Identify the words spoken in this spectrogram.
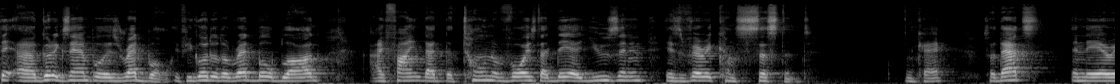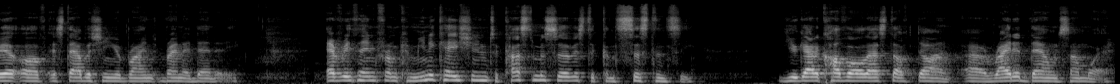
The, a good example is Red Bull. If you go to the Red Bull blog, I find that the tone of voice that they are using is very consistent. Okay, so that's in the area of establishing your brand brand identity everything from communication to customer service to consistency. You got to cover all that stuff done. Uh, write it down somewhere.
